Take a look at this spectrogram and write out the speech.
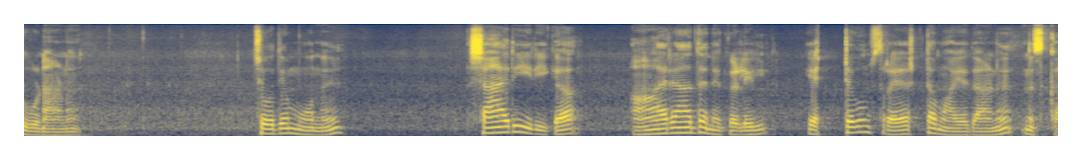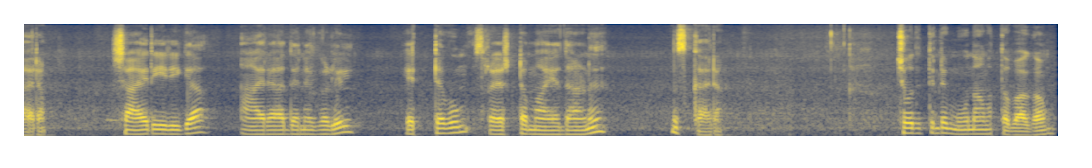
തൂണാണ്. ചോദ്യം മൂന്ന്. ശാരീരിക ആരാധനകളിൽ ഏറ്റവും ശ്രേഷ്ഠമായതാണ് നിസ്കാരം. ശാരീരിക ആരാധനകളിൽ ഏറ്റവും ശ്രേഷ്ഠമായതാണ് നിസ്കാരം. ചോദ്യത്തിന്റെ മൂന്നാമത്തെ ഭാഗം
